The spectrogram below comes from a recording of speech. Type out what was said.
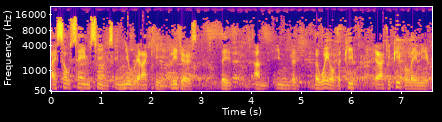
I saw same things in new Iraqi leaders, they, and in the, the way of the people, Iraqi people they live.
